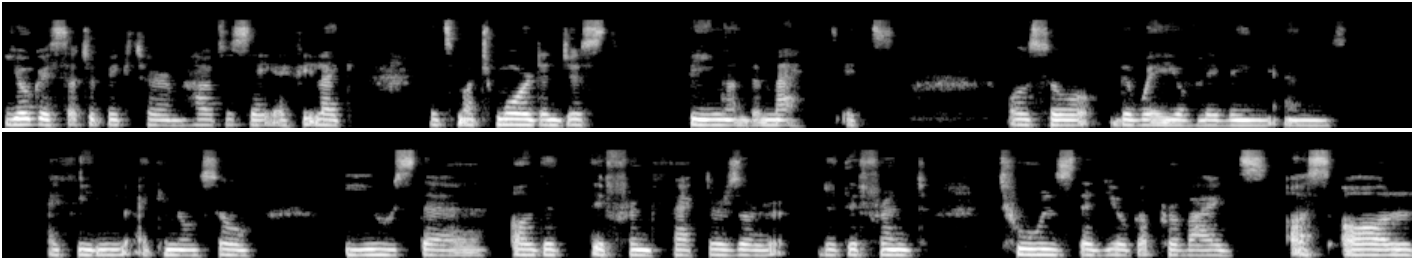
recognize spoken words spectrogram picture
yoga is such a big term, how to say. I feel like it's much more than just being on the mat, it's also the way of living. And I feel I can also use the all the different factors or the different tools that yoga provides us all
